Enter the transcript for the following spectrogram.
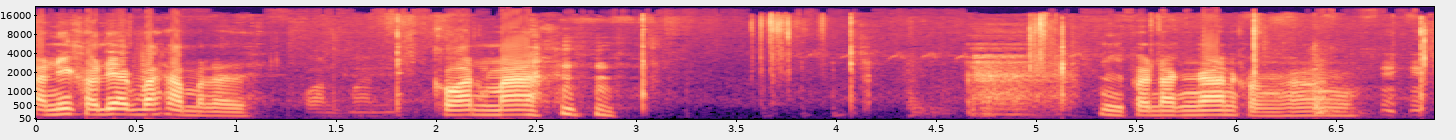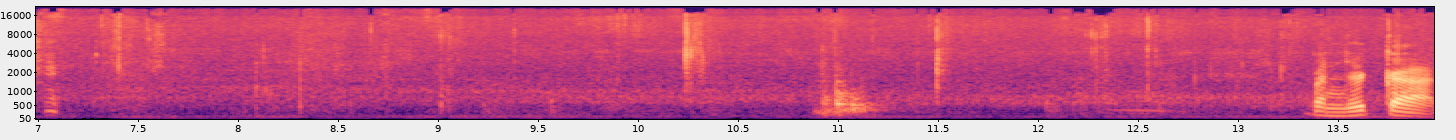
อันนี้เขาเรียกว่าทำอะไรก่อนมันก้อนมันนี่พนักงานของเราบรรยากาศ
